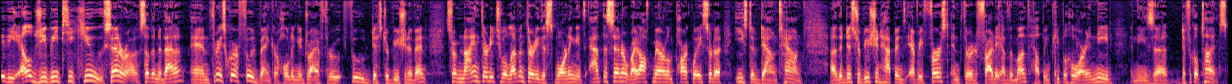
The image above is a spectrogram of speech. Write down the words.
The LGBTQ Center of Southern Nevada and Three Square Food Bank are holding a drive-through food distribution event. It's from 9:30 to 11:30 this morning. It's at the center, right off Maryland Parkway, sort of east of downtown. Uh, the distribution happens every first and third Friday of the month, helping people who are in need in these uh, difficult times.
